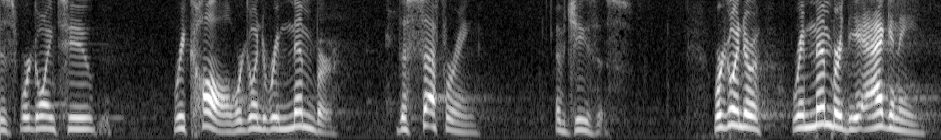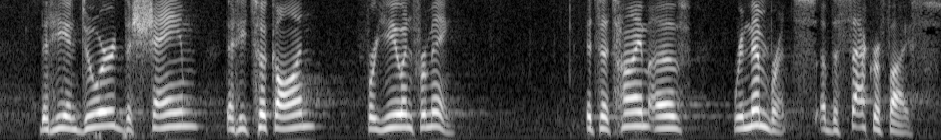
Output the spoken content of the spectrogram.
is we're going to recall, we're going to remember the suffering of Jesus. We're going to remember the agony that he endured, the shame that he took on for you and for me. It's a time of remembrance of the sacrifice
